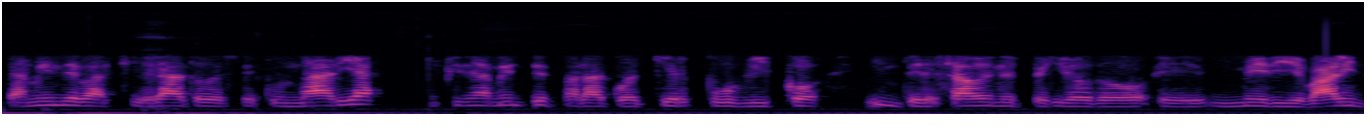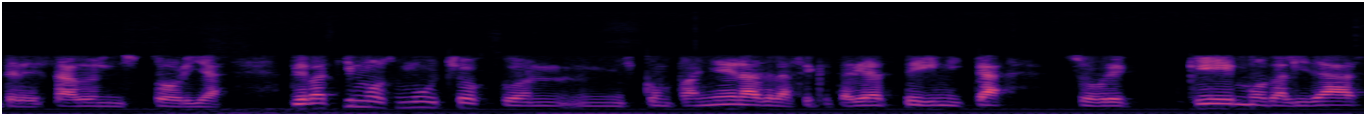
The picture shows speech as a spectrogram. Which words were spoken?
también de bachillerato, de secundaria y finalmente para cualquier público interesado en el periodo eh, medieval, interesado en la historia. Debatimos mucho con mis compañeras de la Secretaría Técnica sobre qué modalidad,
